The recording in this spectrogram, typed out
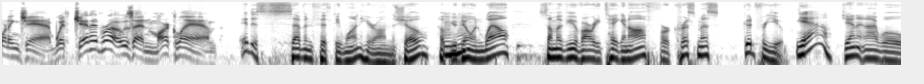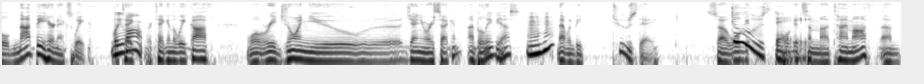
Morning Jam with Janet Rose and Mark Lamb. It is 7:51 here on the show. Hope Mm-hmm. you're doing well. Some of you have already taken off for Christmas. Good for you. Yeah. Janet and I will not be here next week. We We're won't. We're taking the week off. We'll rejoin you uh, January 2nd, I believe, yes? Mm-hmm. That would be Tuesday. So we'll get- Tuesday. we'll get some uh, time off. Um,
